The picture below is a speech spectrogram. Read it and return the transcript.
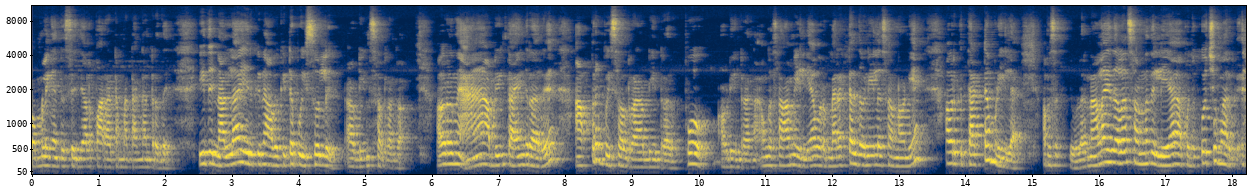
பொம்பளைங்க எது செஞ்சாலும் பாராட்ட மாட்டாங்கன்றது. இது நல்லா இருக்குன்னு அவகிட்ட போய் சொல்லு அப்படின்னு சொல்கிறாங்க அவர் வந்து ஆ அப்படின்னு தயங்குறாரு. அப்புறம் போய் சொல்கிறேன் அப்படின்றாரு. போ அப்படின்றாங்க. அவங்க சாமி இல்லையா? ஒரு மிரட்டல் துணியில் சொன்னோடனே அவருக்கு தட்ட முடியல. அப்போ இவ்வளோ நாளாக இதெல்லாம் சொன்னது இல்லையா? கொஞ்சம் கூச்சமாக இருக்குது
